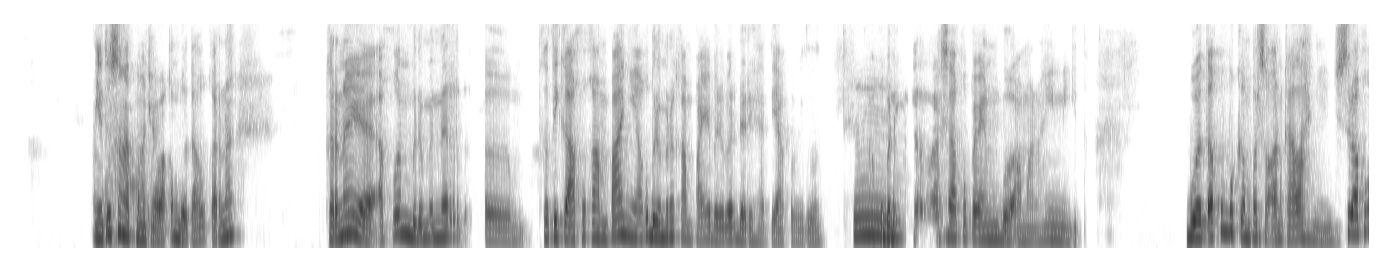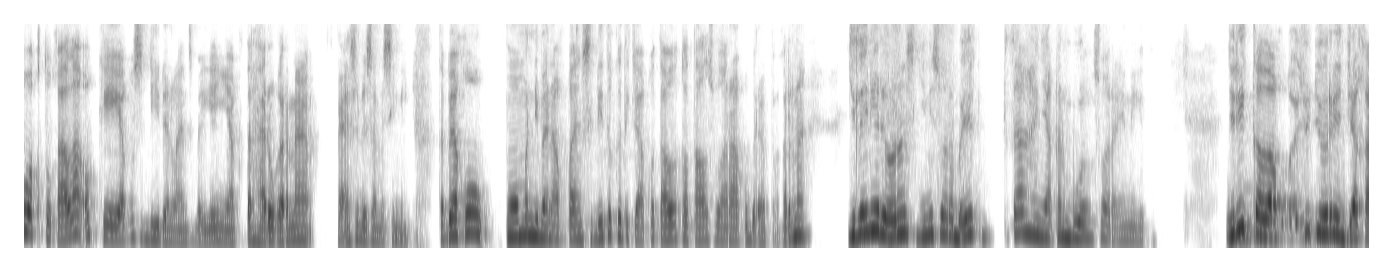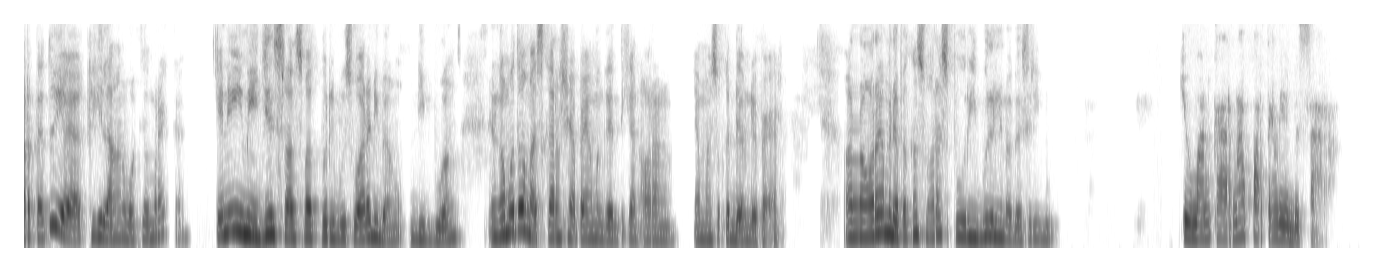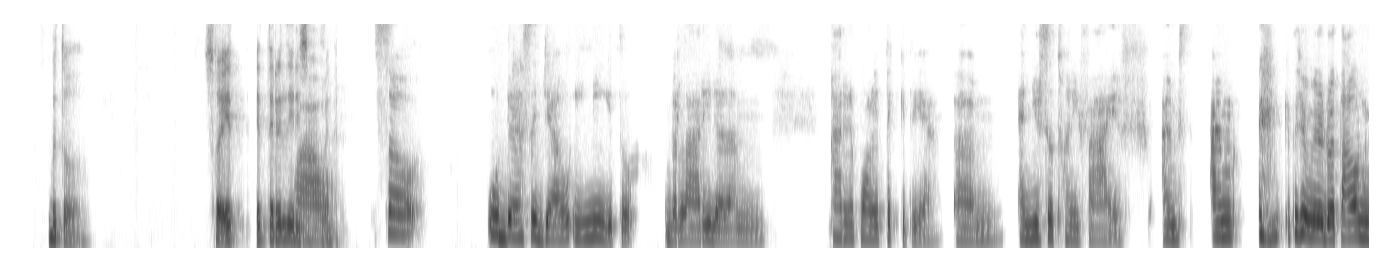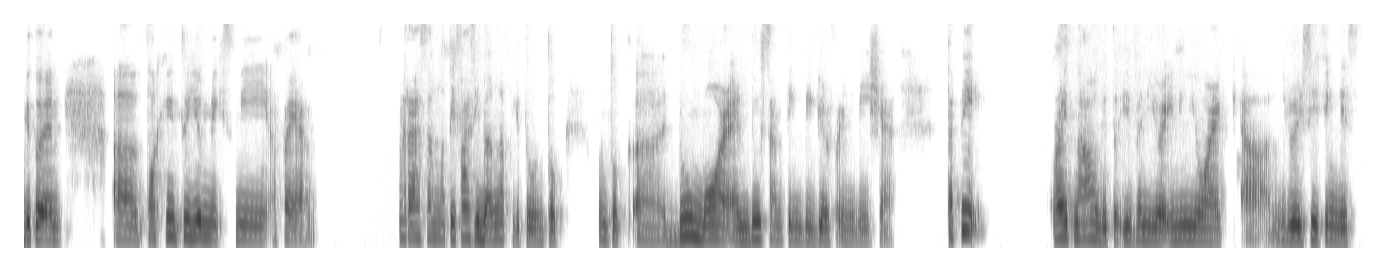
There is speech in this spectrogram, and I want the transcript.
Itu sangat mengecewakan buat aku karena karena ya aku kan bener-bener em, ketika aku kampanye, aku bener-bener kampanye bener-bener dari hati aku gitu loh. Aku Hmm. bener-bener merasa aku pengen membawa amanah ini gitu. Buat aku bukan persoalan kalahnya. Justru aku waktu kalah oke, aku sedih dan lain sebagainya. Aku terharu karena PS udah sampai sini. Tapi aku momen di mana aku paling sedih itu ketika aku tahu total suara aku berapa. Karena gila ini ada orang segini suara banyak, kita hanya akan buang suara ini gitu. Jadi kalau aku gak jujur ya Jakarta itu ya kehilangan wakil mereka. Can you imagine 140 ribu suara dibangun, dibuang. Dan kamu tahu nggak sekarang siapa yang menggantikan orang yang masuk ke dalam DPR? Orang-orang yang mendapatkan suara 10 ribu dan 15 ribu. Cuman karena partai lebih besar. Betul. So it it really Wow. disappointed. So udah sejauh ini gitu berlari dalam karir politik gitu ya. Um, and you're still 25. I'm I'm kita cuma beda dua tahun gitu and uh, talking to you makes me apa ya ngerasa motivasi banget gitu untuk untuk uh, do more and do something bigger for Indonesia. Tapi right now gitu, even you're in New York, um, you're receiving this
